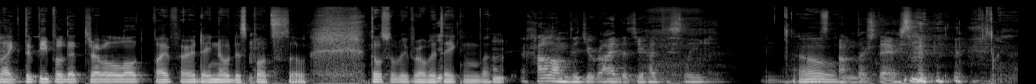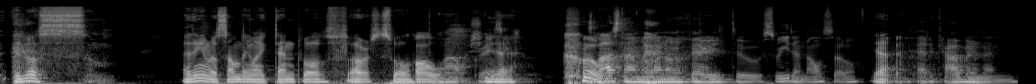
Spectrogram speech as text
like the people that travel a lot by ferry, they know the spots, so those will be probably taken. But. How long did you ride that you had to sleep in, uh, Oh. under stairs? it was, I think it was something like 10, 12 hours as well. Oh, wow, crazy. yeah, 'Cause Oh. Last time I went on a ferry to Sweden also. Yeah. I had a cabin and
